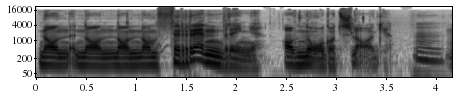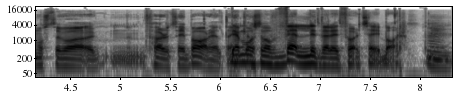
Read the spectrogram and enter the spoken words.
någon, någon, någon, någon förändring av mm. något slag. Mm. Måste vara förutsägbar helt enkelt. Det måste vara väldigt, väldigt förutsägbar. Mm.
